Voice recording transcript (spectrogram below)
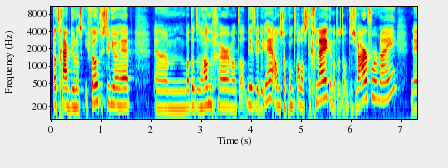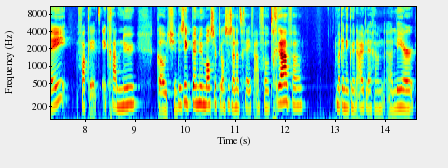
dat ga ik doen als ik die fotostudio heb. Um, want dat is handiger, want dit wil ik, hè, anders dan komt alles tegelijk en dat is dan te zwaar voor mij. Nee, fuck it. Ik ga nu coachen. Dus ik ben nu masterclasses aan het geven aan fotografen waarin ik hun uitleg en uh, leer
